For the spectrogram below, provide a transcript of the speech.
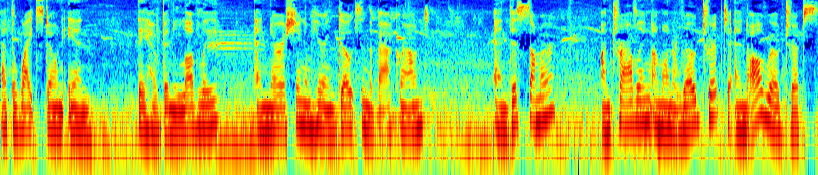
at the Whitestone Inn. They have been lovely and nourishing. I'm hearing goats in the background. And this summer, I'm traveling. I'm on a road trip to end all road trips.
